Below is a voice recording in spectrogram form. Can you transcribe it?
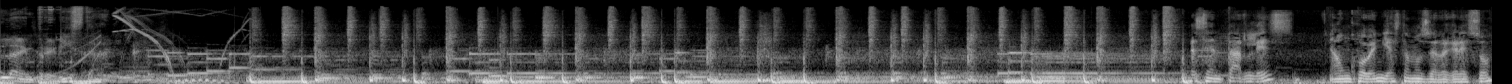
La entrevista. Presentarles a un joven, ya estamos de regreso.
